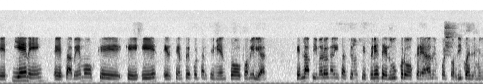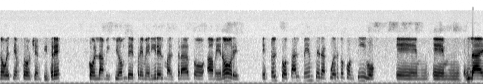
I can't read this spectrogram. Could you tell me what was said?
eh, tiene, sabemos que, que es el Centro de Fortalecimiento Familiar, que es la primera organización sin fines de lucro creada en Puerto Rico desde 1983 con la misión de prevenir el maltrato a menores. Estoy totalmente de acuerdo contigo la,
